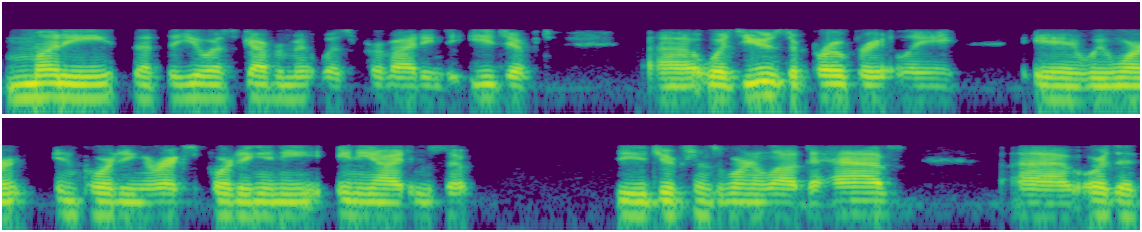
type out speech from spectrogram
money that the U.S. government was providing to Egypt uh, was used appropriately, and we weren't importing or exporting any any items that the Egyptians weren't allowed to have uh, or that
